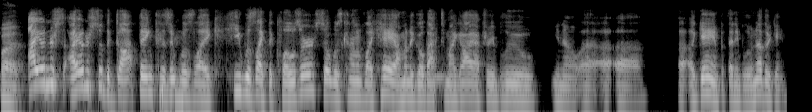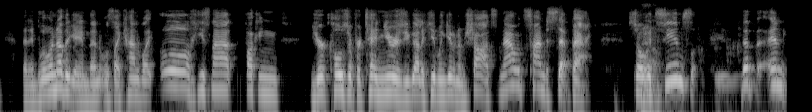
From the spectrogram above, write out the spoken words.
But I understand. I understood the got thing because it was like he was like the closer, so it was kind of like, hey, I'm gonna go back to my guy after he blew, you know, a a, a, a game, but then he blew another game, then he blew another game. Then it was like kind of like, oh, he's not fucking your closer for ten years. You got to keep on giving him shots. Now it's time to step back. So Yeah. it seems that, and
